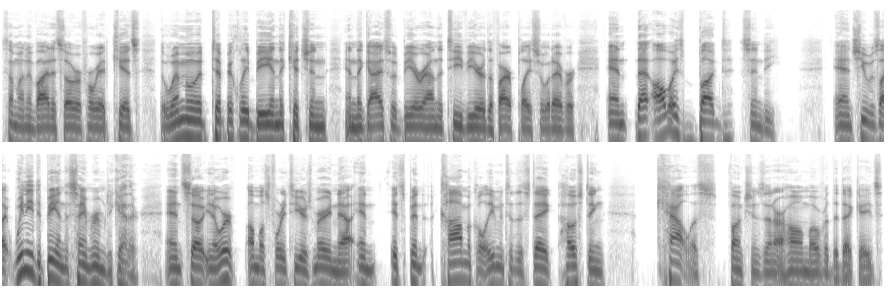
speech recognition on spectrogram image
someone invite us over before we had kids, the women would typically be in the kitchen and the guys would be around the TV or the fireplace or whatever. And that always bugged Cindy and she was like, "We need to be in the same room together." And so, you know, we're almost 42 years married now, and it's been comical even to this day hosting countless functions in our home over the decades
